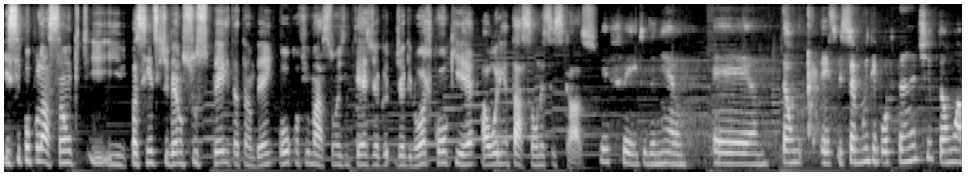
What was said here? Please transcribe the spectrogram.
E se população que, e, e pacientes que tiveram suspeita suspeita também ou confirmações em teste diagnóstico, qual que é a orientação nesses casos? Perfeito, Daniel. É, então, isso é muito importante. Então, a,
